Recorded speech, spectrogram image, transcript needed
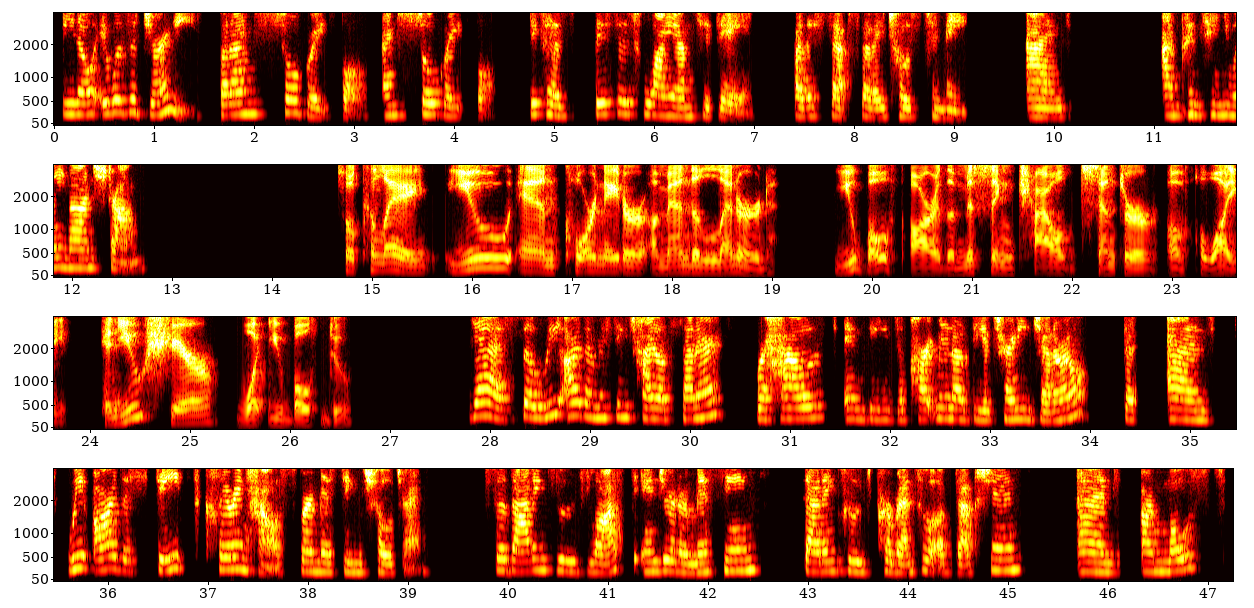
you know it was a journey but i'm so grateful i'm so grateful because this is who i am today by the steps that i chose to make and i'm continuing on strong so, Kalei, you and coordinator Amanda Leonard, you both are the Missing Child Center of Hawaii. Can you share what you both do? Yes, so we are the Missing Child Center. We're housed in the Department of the Attorney General, and we are the state's clearinghouse for missing children. So that includes lost, injured, or missing. That includes parental abduction. And our most,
